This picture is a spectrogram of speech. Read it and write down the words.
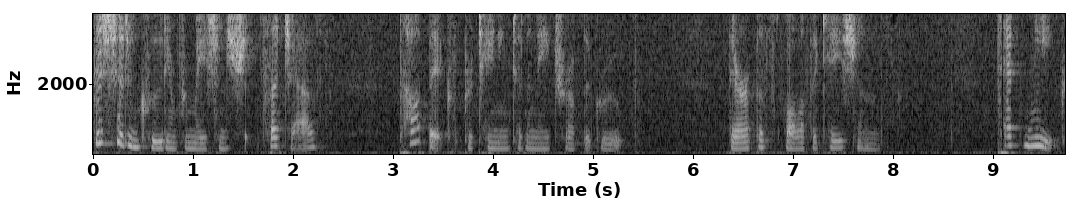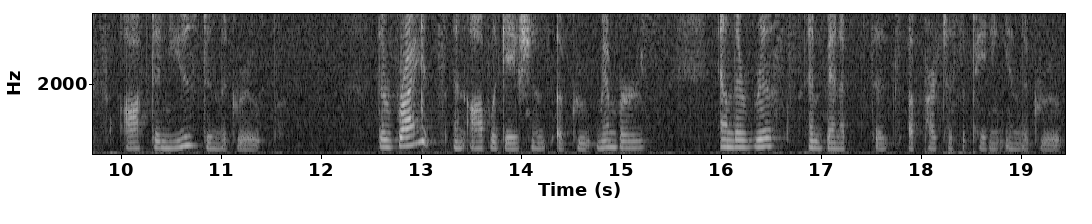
This should include information such as topics pertaining to the nature of the group, therapist qualifications, techniques often used in the group, the rights and obligations of group members, and the risks and benefits of participating in the group.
